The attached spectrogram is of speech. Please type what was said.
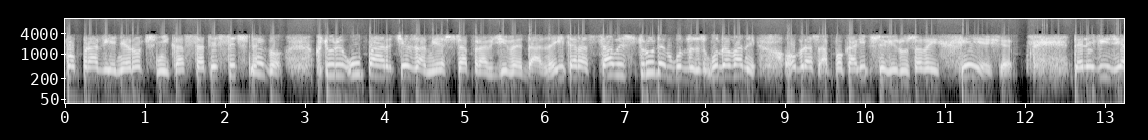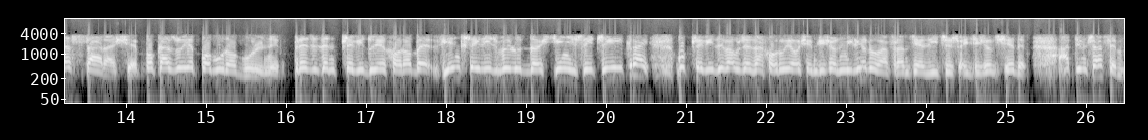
poprawienie rocznika statystycznego, który uparcie zamieszcza prawdziwe dane. I teraz cały z trudem zbudowany obraz apokalipsy wirusowej chwieje się. Telewizja stara się, pokazuje pomór ogólny. Prezydent przewiduje chorobę większej liczby ludności niż liczy jej kraj, bo przewidywał, że zachoruje 80 milionów, a Francja liczy 67. A tymczasem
